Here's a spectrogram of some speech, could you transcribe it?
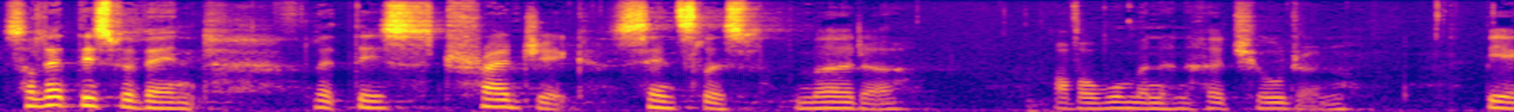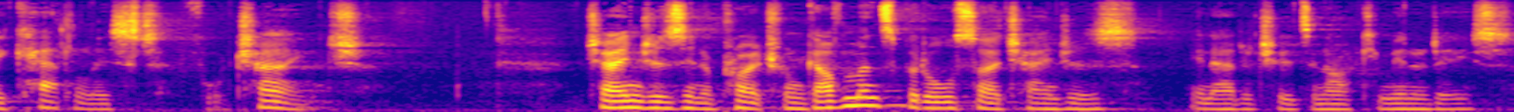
So let this event, let this tragic, senseless murder of a woman and her children be a catalyst for change. Changes in approach from governments, but also changes in attitudes in our communities.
